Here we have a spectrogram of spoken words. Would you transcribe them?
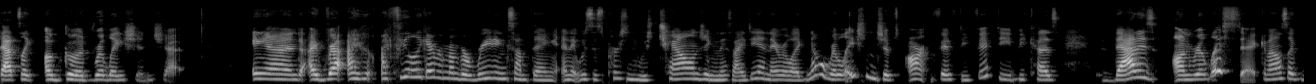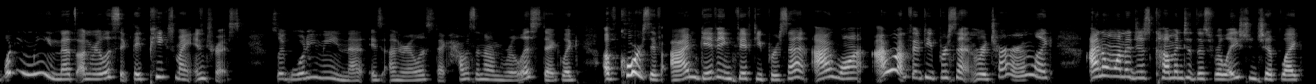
That's like a good relationship and I read I I feel like I remember reading something and it was this person who was challenging this idea and they were like, "No, relationships aren't 50-50 because that is unrealistic." And I was like, "What do you mean that's unrealistic?" They piqued my interest. it's like, "What do you mean that is unrealistic? How is it unrealistic?" Like, of course, if I'm giving 50%, I want I want 50% in return. Like, I don't want to just come into this relationship like,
